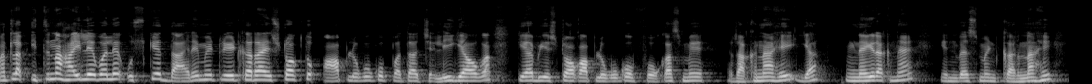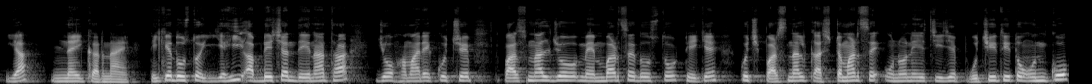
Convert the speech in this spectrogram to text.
मतलब इतना हाई लेवल है, उसके दायरे में ट्रेड कर रहा है स्टॉक तो आप लोगों को पता चल ही गया होगा कि अब ये स्टॉक आप लोगों को फोकस में रखना है या नहीं रखना है इन्वेस्टमेंट करना है या नहीं करना है। ठीक है दोस्तों, यही अपडेशन देना था जो हमारे कुछ पर्सनल जो मेंबर्स है दोस्तों, ठीक है, कुछ पर्सनल कस्टमर्स है, उन्होंने ये चीज़ें पूछी थी तो उनको,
